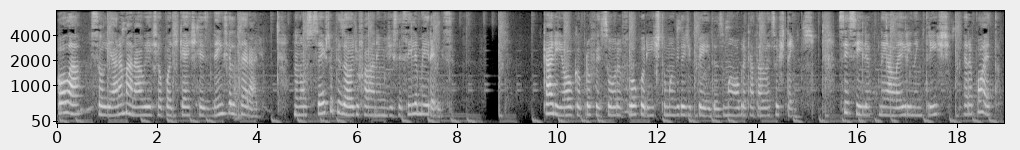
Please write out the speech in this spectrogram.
Olá, sou Liara Amaral e este é o podcast Residência Literária. No nosso sexto episódio falaremos de Cecília Meirelles. Carioca, professora, folclorista, uma vida de perdas, uma obra que atravessa os tempos. Cecília, nem alegre nem triste, era poeta.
